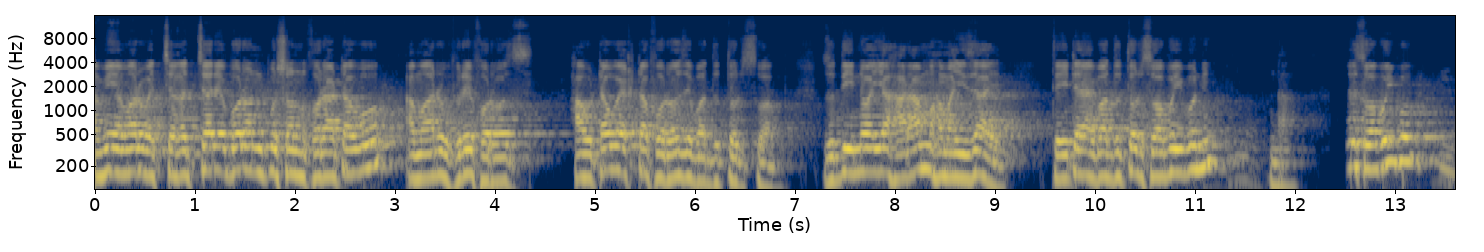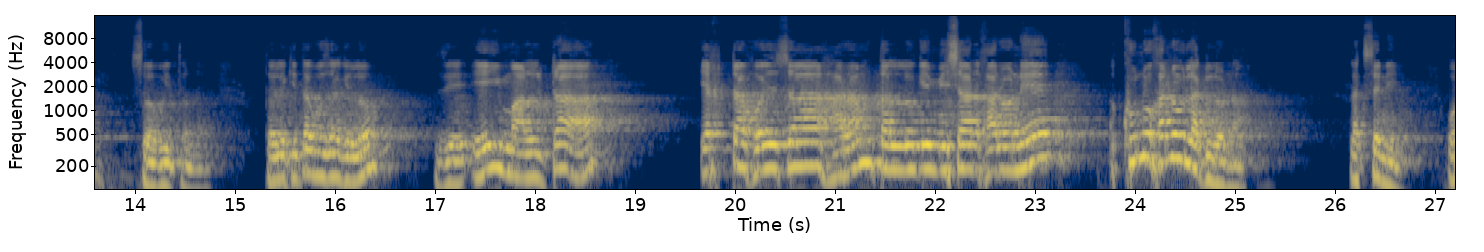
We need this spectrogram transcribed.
আমি আমার বাচ্চা কাচ্চারে বরণ পোষণ করাটাও আমার উপরে ফরজ। হাওটাও একটা ফরজ এবাদতর সব যদি ইয়া হারাম হামাই যায়, তো এটা এবাদতর সব হইব নি? না। সব হইব? সব হইত না। তাহলে কিতা বোঝা গেল যে এই মালটা একটা পয়সা হারাম তার লগে মিশার কারণে কোনো খানেও লাগল না। লাগছে নি? ও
